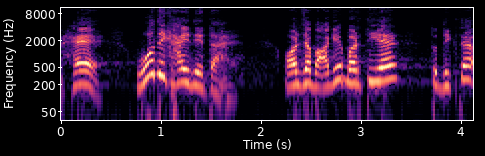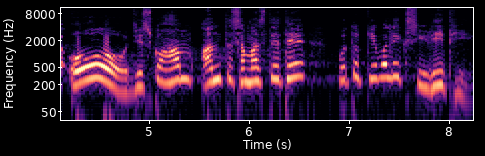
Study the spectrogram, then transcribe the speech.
है, वो दिखाई देता है। और जब आगे बढ़ती है तो दिखता है ओ जिसको हम अंत समझते थे, वो तो केवल एक सीढ़ी थी।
